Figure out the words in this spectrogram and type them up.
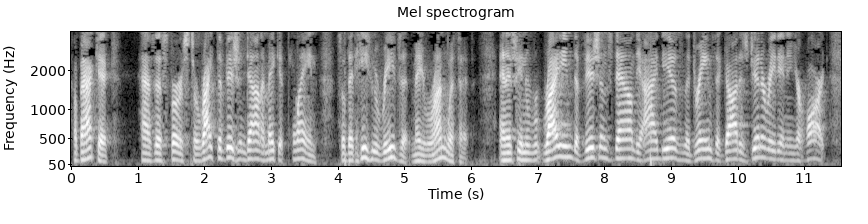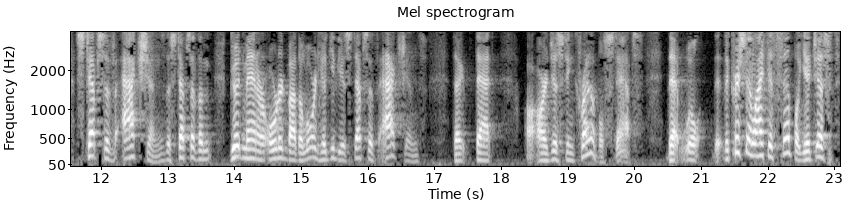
Habakkuk has this verse to write the vision down and make it plain so that he who reads it may run with it. And it's in writing the visions down, the ideas and the dreams that God is generating in your heart. Steps of actions, the steps of a good man are ordered by the Lord. He'll give you steps of actions that, that are just incredible steps that will, the Christian life is simple. You just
